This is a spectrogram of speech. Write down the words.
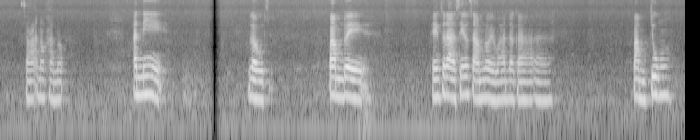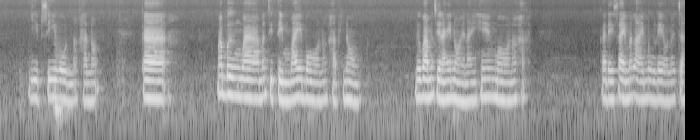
ำสะเนาะค่ะเนาะอันนี้เราปั๊มด้วย งโซดาเซลล์สามร้อยวัตต์แล้วก็ปั๊มจุ่มยีบซีโวลต์นะคะเนาะก็มาเบิงว่ามันสิเต็มไว้บอเนาะค่ะพี่น้อง หรือว่ามันสิไหลหน่อยไหลแห้งบอเนาะค่ะก็ได้ใส่มาหลายมือแล้วนะจ้ะ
